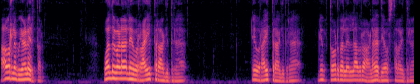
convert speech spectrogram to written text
ಅವ್ರು ನಿಮ್ಗೆ ಹೇಳಿರ್ತಾರೆ. ಒಂದು ವೇಳೆ ನೀವು ರೈತರಾಗಿದ್ದರೆ ನೀವು ರೈತರಾಗಿದ್ದರೆ ನಿಮ್ಮ ತೋಟದಲ್ಲಿ ಎಲ್ಲಾದರೂ ಹಳೆಯ ದೇವಸ್ಥಾನ ಇದ್ದರೆ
